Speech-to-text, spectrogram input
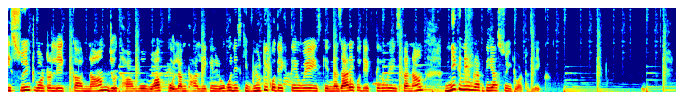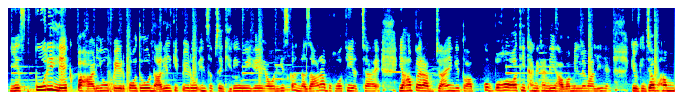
इस स्वीट वाटर लेक का नाम जो था, वो वॉक कोलम था। लेकिन लोगों ने इसकी ब्यूटी को देखते हुए, इसके नज़ारे को देखते हुए इसका नाम निक नेम रख दिया स्वीट वाटर लेक। ये पूरी लेक, पहाड़ियों पेड़ पौधों नारियल के पेड़ों, इन सबसे घिरी हुई है और इसका नज़ारा बहुत ही अच्छा है। यहाँ पर आप जाएँगे तो आपको बहुत ही ठंडी ठंडी हवा मिलने वाली है, क्योंकि जब हम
